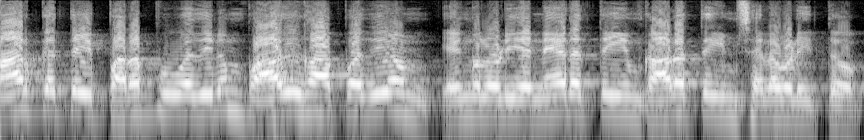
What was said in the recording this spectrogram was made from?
மார்க்கத்தை பரப்புவதிலும் பாதுகாப்பதிலும் எங்களுடைய நேரத்தையும் காலத்தையும் செலவழித்தோம்.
